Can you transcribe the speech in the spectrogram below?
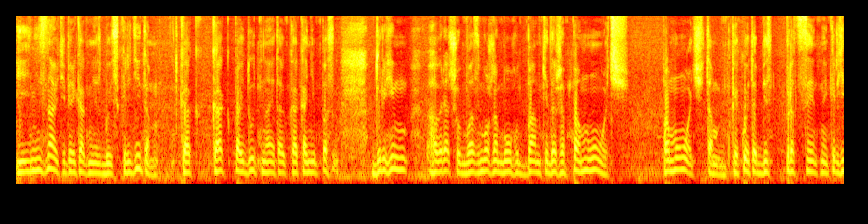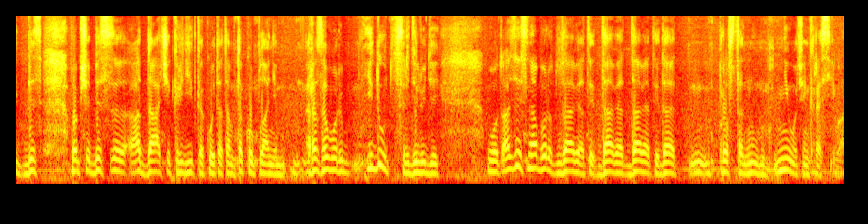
И не знаю теперь, как мне быть с кредитом, как, как пойдут на это, как они... пос- Другим говорят, что, возможно, могут банки даже помочь помочь, там какой-то беспроцентный кредит, без, вообще без э, отдачи кредит какой-то там в таком плане. Разговоры идут среди людей. Вот. А здесь наоборот давят и давят, давят и давят. Просто ну, не очень красиво,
